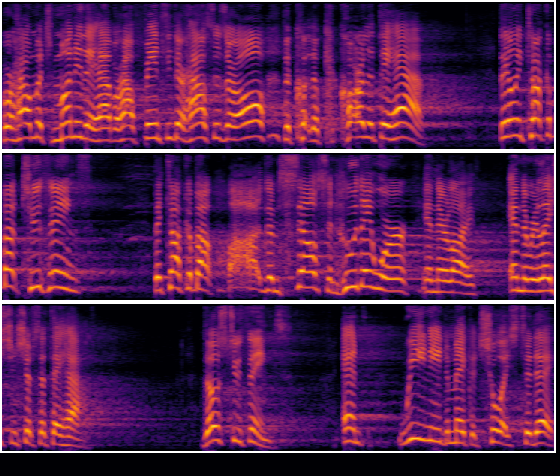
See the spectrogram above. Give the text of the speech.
or how much money they have, or how fancy their houses are, or all the, the car that they have. They only talk about two things they talk about uh, themselves and who they were in their life and the relationships that they have. Those two things. And we need to make a choice today.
